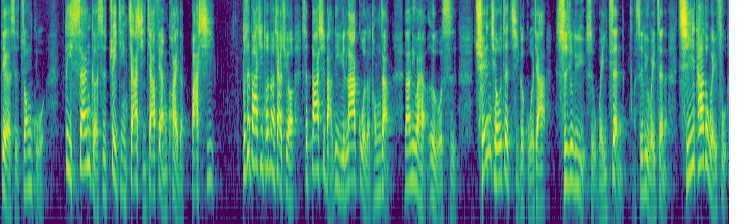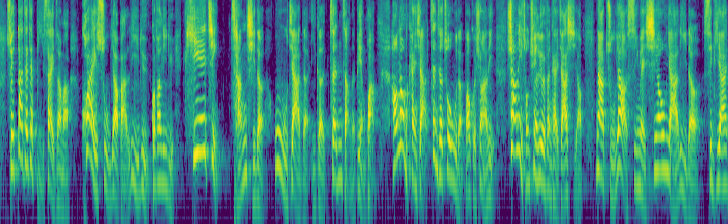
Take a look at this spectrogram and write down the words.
第二个是中国，第三个是最近加息加非常快的巴西。不是巴西通胀下去哦，是巴西把利率拉过了通胀。那另外还有俄罗斯，全球这几个国家实际利率是为正的，实际率为正的，其他都为负。所以大家在比赛，你知道吗？快速要把利率、官方利率贴近。长期的物价的一个增长的变化。好，那我们看一下政策错误的，包括匈牙利。匈牙利从去年六月份开始加息啊，那主要是因为匈牙利的 CPI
